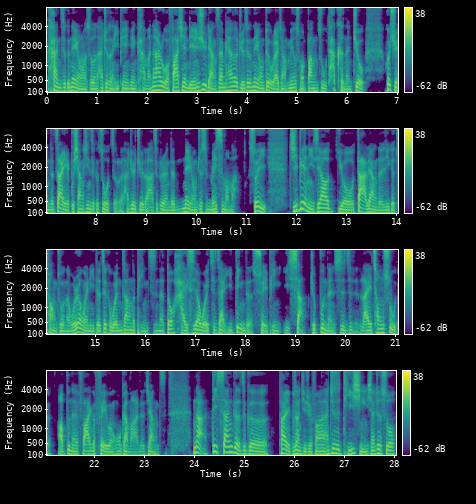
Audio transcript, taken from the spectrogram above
看这个内容的时候呢，他就可能一篇一篇看嘛。那他如果发现连续两三篇他都觉得这个内容对我来讲没有什么帮助，他可能就会选择再也不相信这个作者了。他就觉得啊，这个人的内容就是没什么嘛。所以，即便你是要有大量的一个创作呢，我认为你的这个文章的品质呢，都还是要维持在一定的水平以上，就不能是来充数的啊，不能发一个废文或干嘛的这样子。那第三个，这个它也不算解决方案，它就是提醒一下，就是说。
